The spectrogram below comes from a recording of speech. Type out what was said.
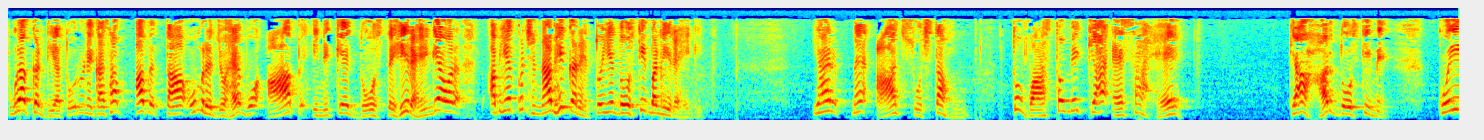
पूरा कर दिया तो उन्होंने कहा, साहब, अब ताउम्र जो है, वो आप इनके दोस्त ही रहेंगे और अब ये कुछ ना भी करें तो ये दोस्ती बनी रहेगी। यार, मैं आज सोचता हूँ तो वास्तव में क्या ऐसा है? क्या हर दोस्ती में कोई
